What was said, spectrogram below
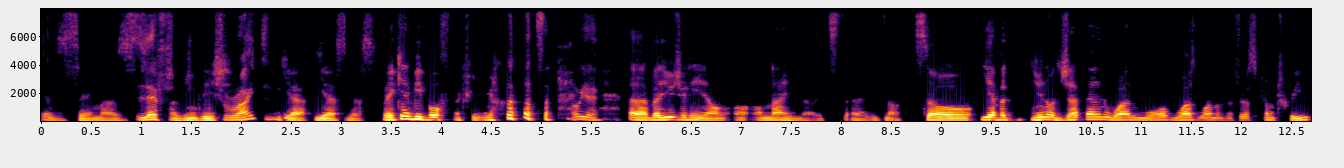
the same as left as English, right? Yeah, yes, yes. But it can be both actually. so, oh yeah. Uh, but usually on, on online no, it's uh, it's not. So yeah, but you know Japan was was one of the first country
